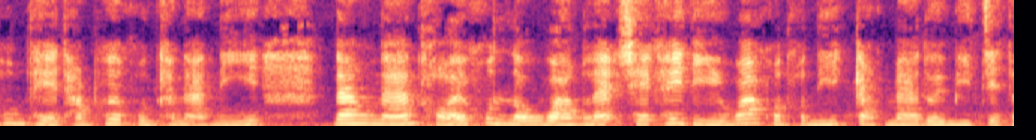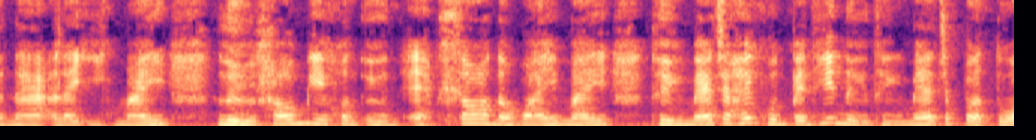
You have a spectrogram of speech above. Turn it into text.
ทุ่มเททำเพื่อคุณขนาดนี้ ดังนั้นขอให้คุณระวังและเช็คให้ดีว่าคนคนนี้กลับมาโดยมีเจตนาอะไรอีกไหม หรือเขามีคนอื่นแอบซ่อนเอาไว้ไหม ถึงแม้จะให้คุณเป็นที่หนึ่งถึงแม้จะเปิดตัว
